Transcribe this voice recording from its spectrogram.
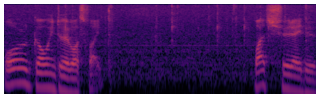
or go into a boss fight. What should I do?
